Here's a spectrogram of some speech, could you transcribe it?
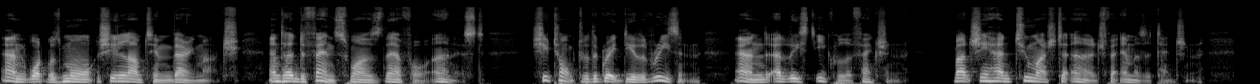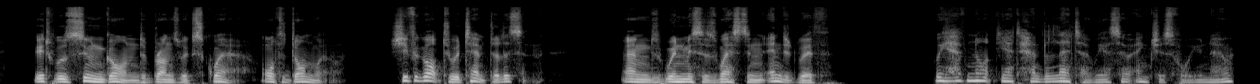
and what was more, she loved him very much, and her defence was therefore earnest. She talked with a great deal of reason, and at least equal affection, but she had too much to urge for Emma's attention. It was soon gone to Brunswick Square or to Donwell. She forgot to attempt to listen, and when Mrs. Weston ended with, We have not yet had the letter we are so anxious for, you know,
